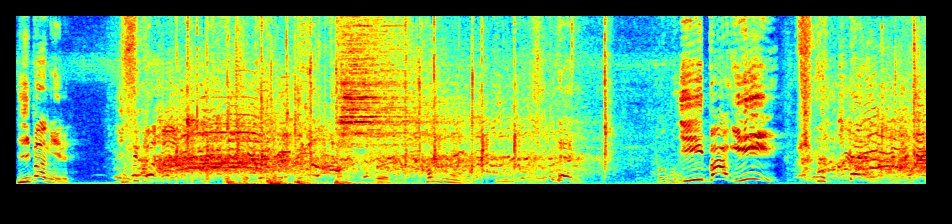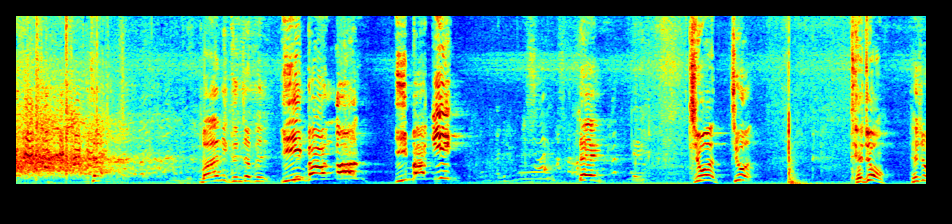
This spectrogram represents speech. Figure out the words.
이방일. 이방이 많이 근접해. 이방언 이방익 땡! 지원! 지원! 태종 대종!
